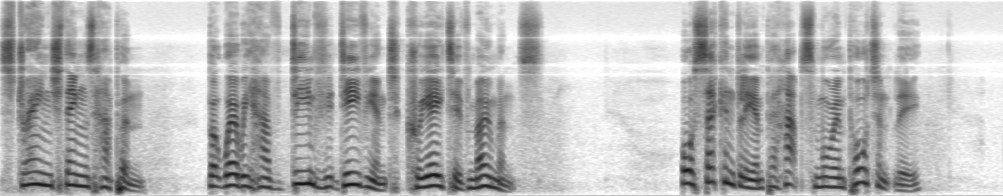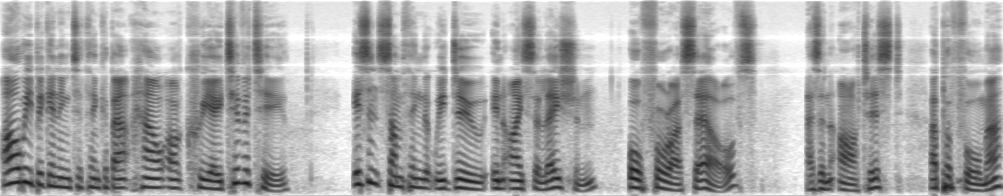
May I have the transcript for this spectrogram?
strange things happen, but where we have devi- deviant, creative moments. Or, secondly, and perhaps more importantly, are we beginning to think about how our creativity isn't something that we do in isolation or for ourselves as an artist, a performer,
